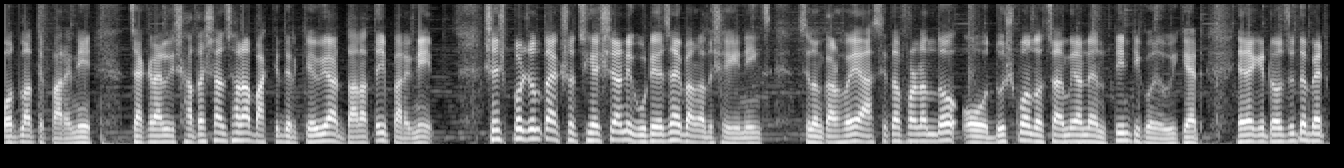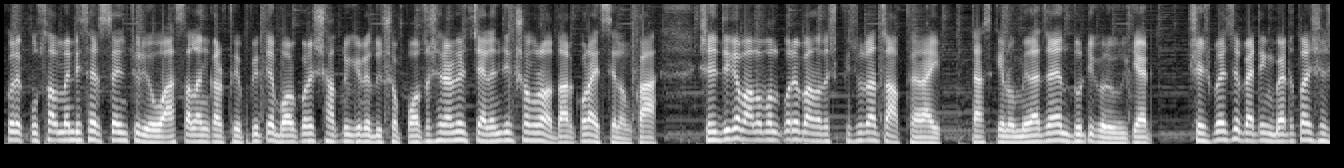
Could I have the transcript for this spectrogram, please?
বদলাতে পারেনি। চাকর আলীর সাতাশ রান ছাড়া বাকিদের কেউই আর দাঁড়াতেই পারেনি। শেষ পর্যন্ত একশো ছিয়াশি রানে গুটিয়ে যায় বাংলাদেশের ইনিংস। শ্রীলঙ্কার হয়ে আসিতা ফার্নান্দো ও দুষ্মন্ত চামিরা নেন তিনটি করে উইকেট। এর আগে টস জিতে ব্যাট করে কুসাল মেন্ডিসের সেঞ্চুরি ও আসালাঙ্কার ফিফটিতে বল করে সাত উইকেটে দুশো পঁচাশি রানের চ্যালেঞ্জিং সংগ্রহ দাঁড় করায় শ্রীলঙ্কা। শেষ দিকে ভালো বল করে বাংলাদেশ কিছুটা চাপ ফেরায়। তাস্কিন ও মিরা যায় দুটি করে উইকেট। শেষ ম্যাচে ব্যাটিং ব্যর্থতায় শেষ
